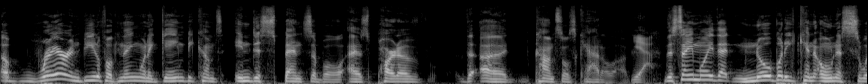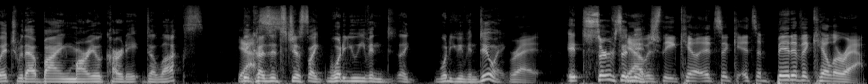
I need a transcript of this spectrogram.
a rare and beautiful thing when a game becomes indispensable as part of the uh, console's catalog. Yeah. The same way that nobody can own a Switch without buying Mario Kart 8 Deluxe. Yes. Because it's just like what are you even like what are you even doing? Right. It serves a Yeah, niche. it was the kill. It's a it's a bit of a killer app.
